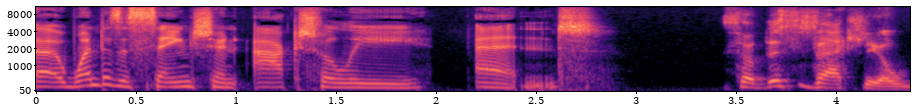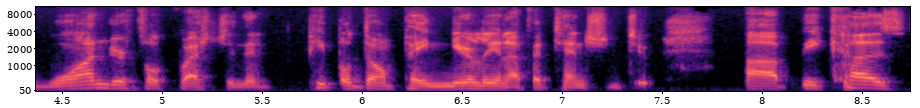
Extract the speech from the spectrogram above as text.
uh, when does a sanction actually end? So this is actually a wonderful question that people don't pay nearly enough attention to, uh, because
